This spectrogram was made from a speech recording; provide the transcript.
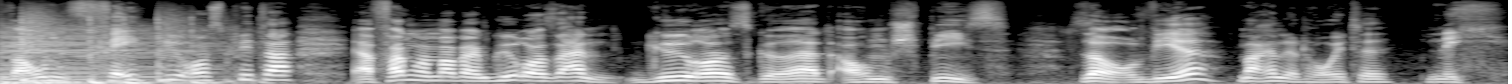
Und warum Fake Gyros Pita? Ja, fangen wir mal beim Gyros an. Gyros gehört auf dem Spieß. So, und wir machen das heute nicht.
